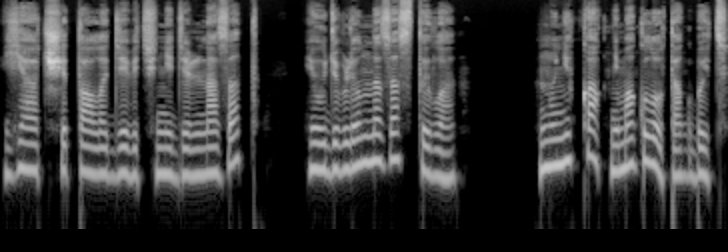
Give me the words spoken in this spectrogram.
Я отсчитала девять недель назад и удивленно застыла. Ну никак не могло так быть.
